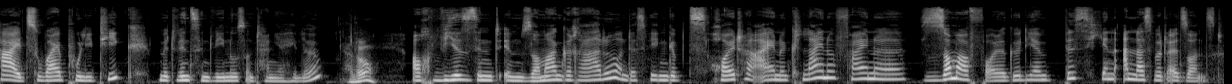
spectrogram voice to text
Hi zu Y Politik mit Vincent Venus und Tanja Hille. Hallo. Auch wir sind im Sommer gerade und deswegen gibt es heute eine kleine, feine Sommerfolge, die ein bisschen anders wird als sonst.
